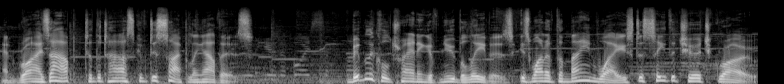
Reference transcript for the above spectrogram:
and rise up to the task of discipling others. Biblical training of new believers is one of the main ways to see the church grow.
